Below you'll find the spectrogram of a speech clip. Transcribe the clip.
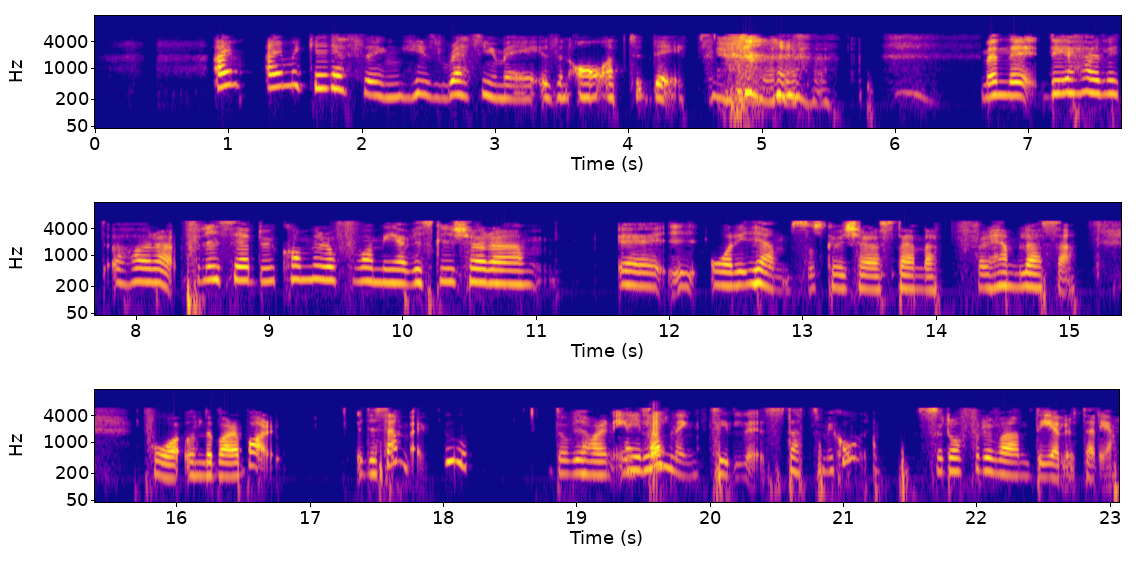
I'm, I'm guessing his resume isn't all up to date. Men eh, det är härligt att höra. Felicia, du kommer att få vara med. Vi ska ju köra eh, i år igen så ska vi köra stand-up för hemlösa på Underbara Bar i december. Oh. Då vi har en insamling till Stadsmissionen. Så då får du vara en del utav det.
